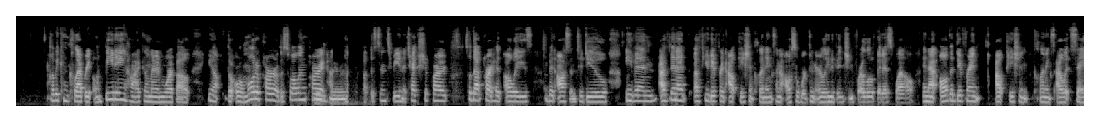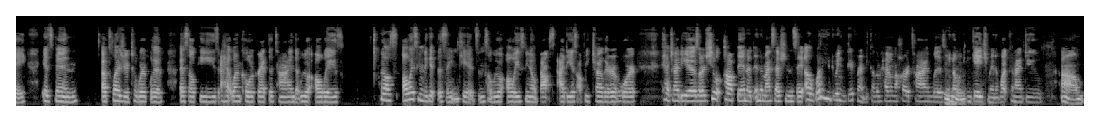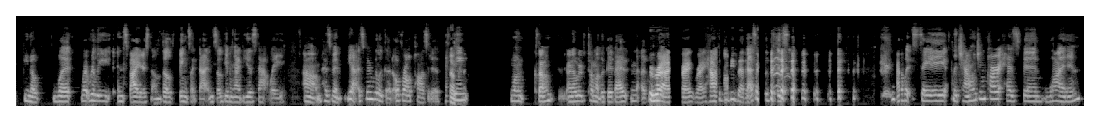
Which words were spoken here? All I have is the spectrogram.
how we can collaborate on feeding, how I can learn more about, you know, the oral motor part or the swallowing part, mm-hmm. and how to mm-hmm. About the sensory and the texture part. So that part has always been awesome to do. Even I've been at a few different outpatient clinics and I also worked in early intervention for a little bit as well. And at all the different outpatient clinics, I would say it's been a pleasure to work with SLPs. I had one coworker at the time that we were always we always seem to get the same kids and so we would always you know bounce ideas off each other or catch ideas or she would pop in at the end of my session and say oh what are you doing different because i'm having a hard time with you know mm-hmm. engagement and what can i do um, you know what what really inspires them those things like that and so giving ideas that way um, has been yeah it's been really good overall positive i okay. think when because i know we are talking about the good bad and the ugly right right, right. How could you be better? I would say the challenging part has been one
